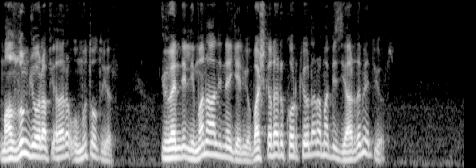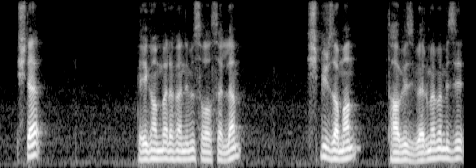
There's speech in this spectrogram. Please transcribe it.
Mazlum coğrafyalara umut oluyor güvenli liman haline geliyor. Başkaları korkuyorlar ama biz yardım ediyoruz. İşte Peygamber Efendimiz sallallahu aleyhi ve sellem hiçbir zaman taviz vermememizi,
